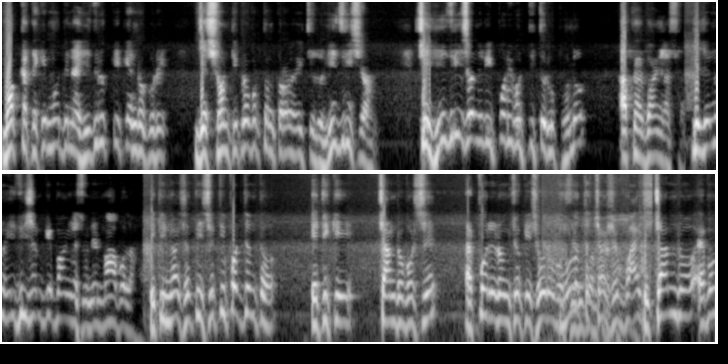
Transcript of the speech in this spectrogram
মক্কা থেকে মদিনা হিজরতকে কেন্দ্র করে যে সনটি প্রবর্তন করা হয়েছিল হিজরি সন সেই হিজরি সনেরই পরিবর্তিত রূপ হলো আপনার বাংলা সন এই জন্য হিজরি সনকে বাংলা সনের মা বলা হয়। এটি নয়শো তেষট্টি পর্যন্ত এটিকে চান্দ্রবর্ষে আর পরের অংশকে সৌর মূলত ছয়শো বাইশ চান্দ্র এবং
